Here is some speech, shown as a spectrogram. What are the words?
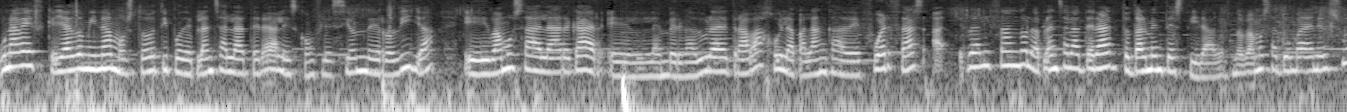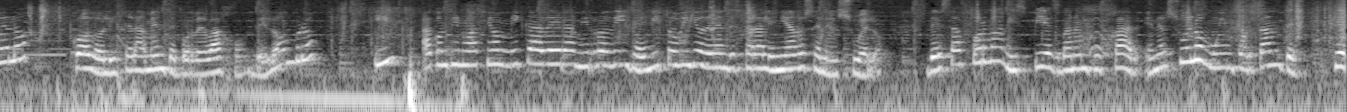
Una vez que ya dominamos todo tipo de planchas laterales con flexión de rodilla, eh, vamos a alargar la envergadura de trabajo y la palanca de fuerzas realizando la plancha lateral totalmente estirados. Nos vamos a tumbar en el suelo, codo ligeramente por debajo del hombro y a continuación mi cadera, mi rodilla y mi tobillo deben de estar alineados en el suelo. De esa forma mis pies van a empujar en el suelo, muy importante que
